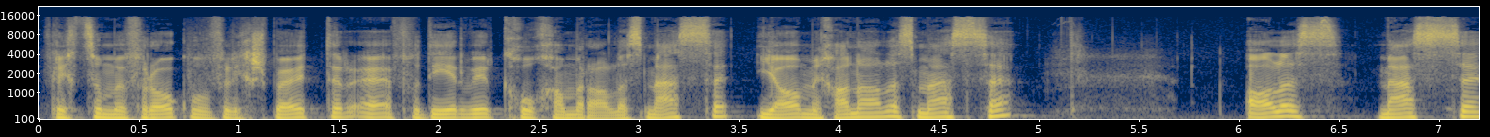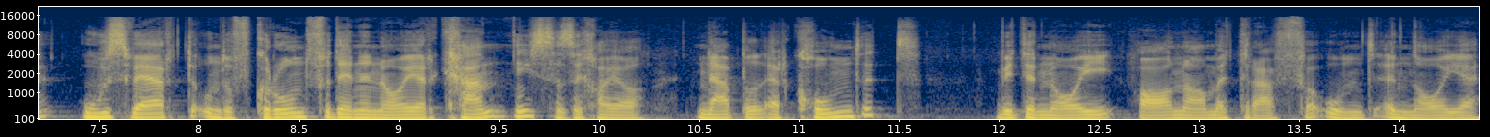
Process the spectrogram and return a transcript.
vielleicht zu einer Frage, die vielleicht später äh, von dir wird kommen, kann man alles messen? Ja, man kann alles messen. Alles messen, auswerten und aufgrund von diesen neuen Erkenntnissen, also ich habe ja Nebel erkundet, wieder neue Annahmen treffen und einen neuen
